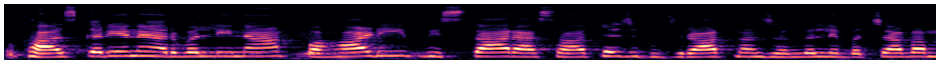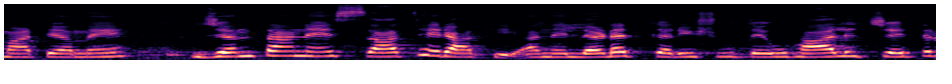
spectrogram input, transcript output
તો ખાસ કરીને અરવલ્લીના પહાડી વિસ્તાર આ સાથે જ ગુજરાતના જંગલને બચાવવા માટે અમે જનતાને સાથે રાખી અને લડત કરીશું તેવું હાલ ચેતર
